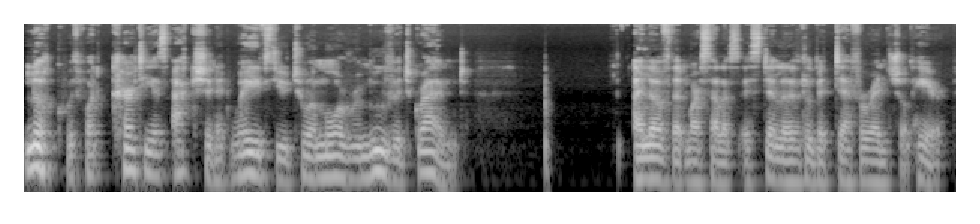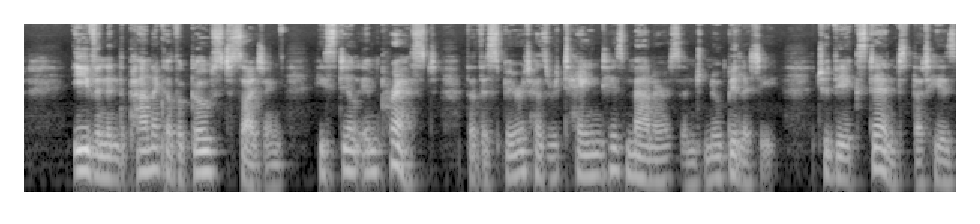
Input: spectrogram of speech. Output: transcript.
Look with what courteous action it waves you to a more removed ground. I love that Marcellus is still a little bit deferential here. Even in the panic of a ghost sighting, he's still impressed that the spirit has retained his manners and nobility to the extent that his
